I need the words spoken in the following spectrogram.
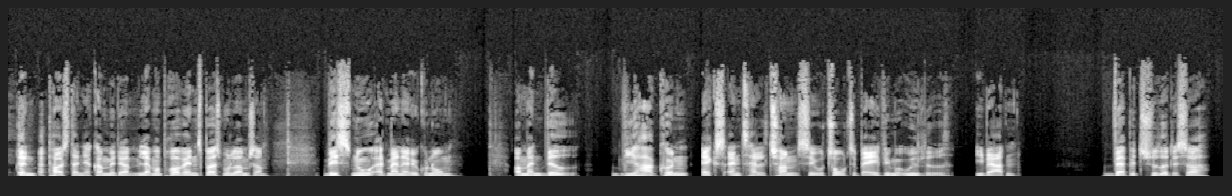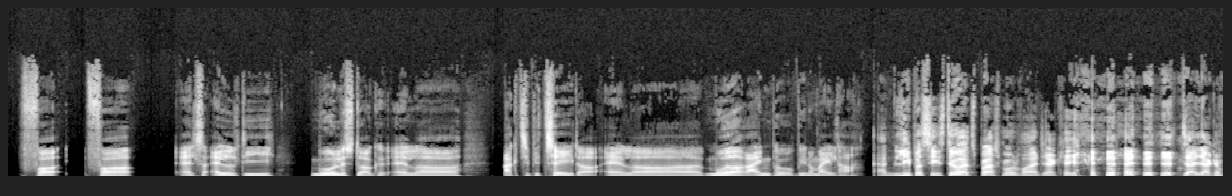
den påstand, jeg kom med der. Lad mig prøve at vende spørgsmålet om så. Hvis nu, at man er økonom, og man ved, vi har kun x antal ton CO2 tilbage, vi må udlede i verden. Hvad betyder det så for, for altså alle de målestokke, eller aktiviteter, eller måder at regne på, vi normalt har? Jamen, lige præcis. Det var et spørgsmål, hvor jeg kan, jeg, jeg kan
